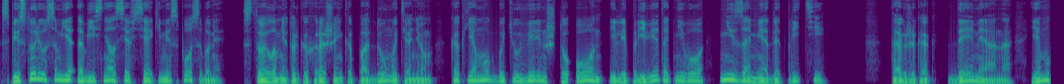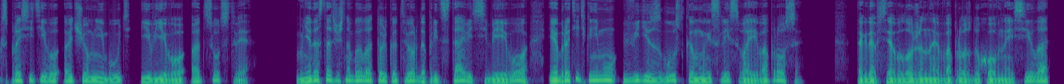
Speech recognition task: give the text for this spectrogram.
С Писториусом я объяснялся всякими способами. Стоило мне только хорошенько подумать о нем, как я мог быть уверен, что он или привет от него не замедлят прийти. Так же, как Демиана, я мог спросить его о чем-нибудь и в его отсутствие. Мне достаточно было только твердо представить себе его и обратить к нему в виде сгустка мыслей свои вопросы. Тогда вся вложенная в вопрос духовная сила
